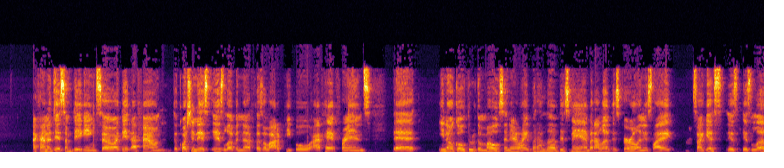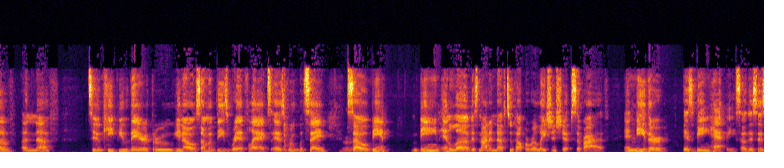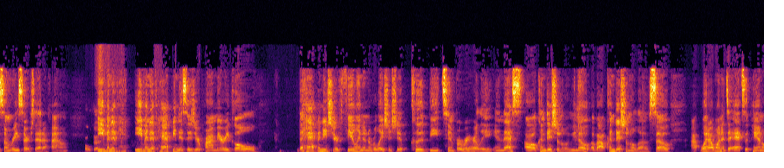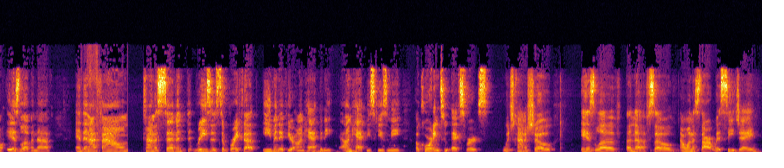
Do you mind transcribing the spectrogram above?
i kind of did some digging so i did i found the question is is love enough because a lot of people i've had friends that you know go through the most and they're like but i love this man but i love this girl and it's like so i guess is is love enough to keep you there through you know some of these red flags as root would say? So being being in love is not enough to help a relationship survive and neither is being happy. So this is some research that i found. Okay. even if even if happiness is your primary goal the happiness you're feeling in a relationship could be temporarily and that's all conditional you know about conditional love so I- what i wanted to ask the panel is love enough and then i found kind of seven th- reasons to break up even if you're unhappy unhappy excuse me according to experts which kind of show is love enough so i want to start with cj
